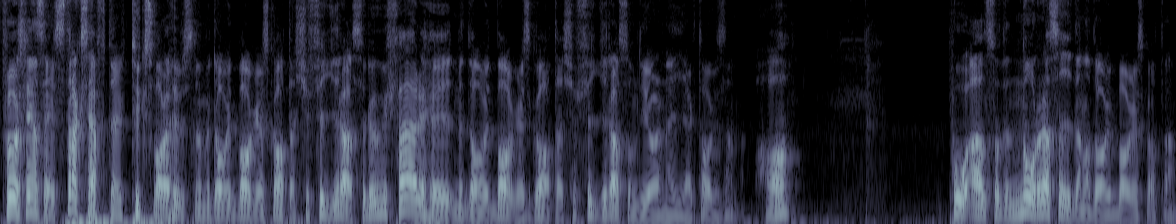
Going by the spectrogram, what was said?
Förhörsledaren säger strax efter tycks vara husnummer David Bagares gata 24 Så det är ungefär i höjd med David Bagares gata 24 som du gör den här iakttagelsen. Ja. På alltså den norra sidan av David Bagares gata.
